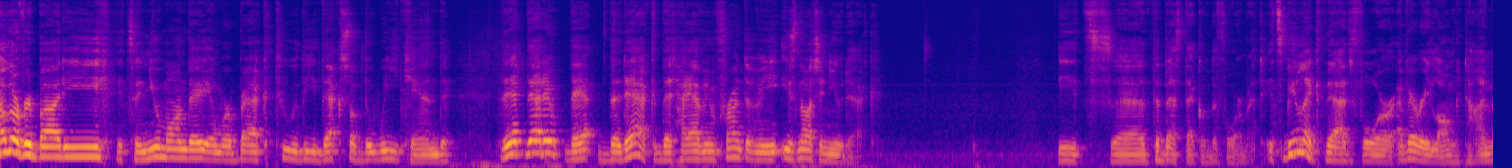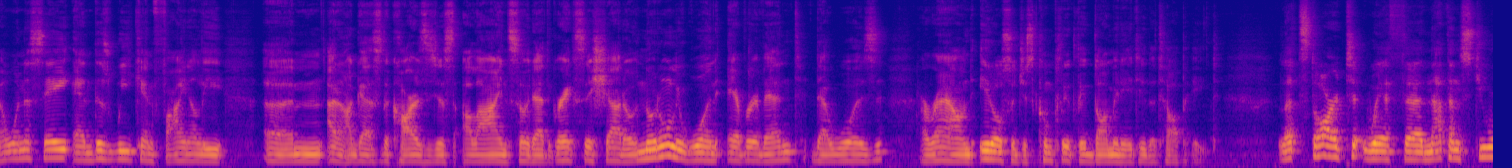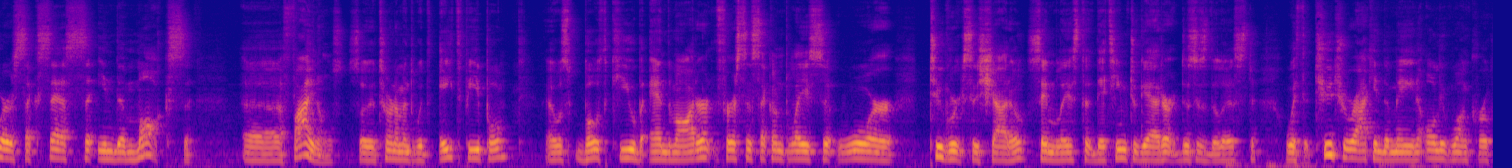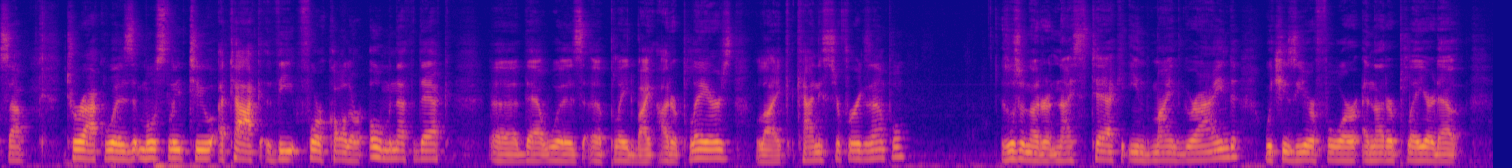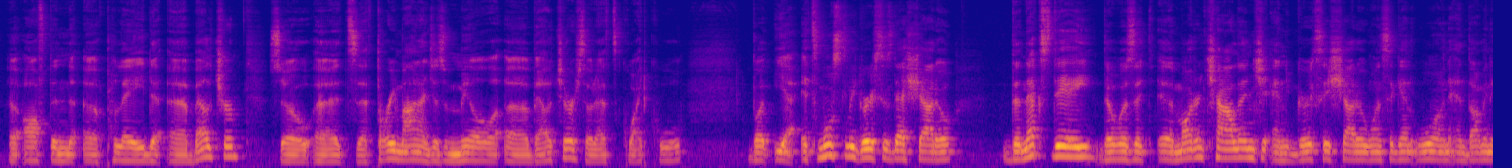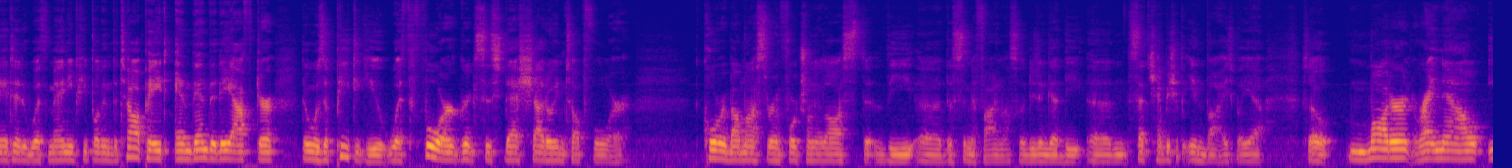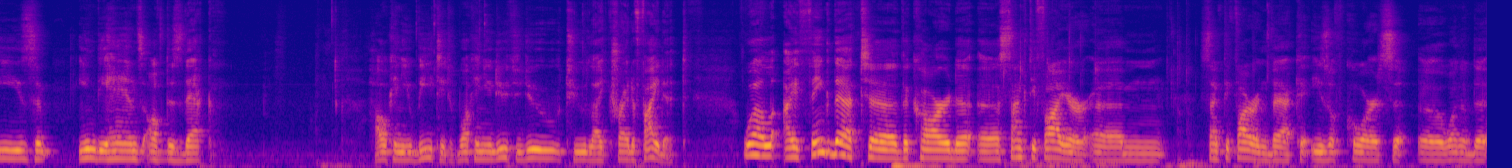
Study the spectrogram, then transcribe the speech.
Hello everybody, it's a new Monday and we're back to the decks of the weekend. The deck that, that the deck that I have in front of me is not a new deck. It's uh, the best deck of the format. It's been like that for a very long time, I want to say, and this weekend finally, um, I don't know, I guess the cards just aligned so that Grixis Shadow not only won every event that was around, it also just completely dominated the top 8. Let's start with uh, Nathan Stewart's success in the Mox uh, finals. So the tournament with eight people. It was both Cube and Modern. First and second place were two Grixis Shadow, same list. They teamed together. This is the list with two Tourach in the main, only one Kroxa. Tourach was mostly to attack the four color Omnath deck uh, that was uh, played by other players, like Kanister, for example. There's also another nice tech in Mind Grind, which is here for another player that uh, often uh, played uh, Belcher. So uh, it's a three mana just mill uh, Belcher, so that's quite cool. But yeah, it's mostly Grixis Dash Shadow. The next day, there was a, a modern challenge, and Grixis Shadow once again won and dominated with many people in the top 8. And then the day after, there was a PTQ with 4 Grixis Dash Shadow in top 4. Corey Baumeister unfortunately lost the uh, the semifinal, so didn't get the um, set championship invite. But yeah, so modern right now is in the hands of this deck. How can you beat it? What can you do to do to like try to fight it? Well, I think that uh, the card uh, Sanctifier, um, Sanctifier en-Vec is of course uh, one of the,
